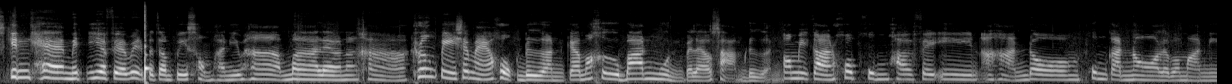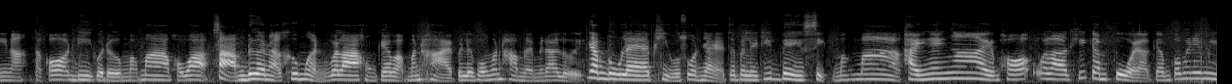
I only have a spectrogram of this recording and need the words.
Skin Care Mid Year Favorite ประจำปี 2025 มาแล้วนะคะ ครึ่งปีใช่ไหม6เดือน แกก็คือบ้านหมุนไปแล้ว 3 เดือน ต้องมีการควบคุมคาเฟอีน อาหารดองคุมการนอนอะไรประมาณนี้นะ แต่ก็ดีกว่าเดิมมาก ๆ เพราะว่า 3 เดือนอะคือเหมือนเวลาของแกแบบมันหายไปเลย เพราะมันทำอะไรไม่ได้เลยแกมดูแลผิวส่วนใหญ่จะเป็นอะไรที่เบสิกมาก ๆ ใช้ง่าย ๆ เพราะเวลาที่แกมป่วยอะแกมก็ไม่ได้มี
